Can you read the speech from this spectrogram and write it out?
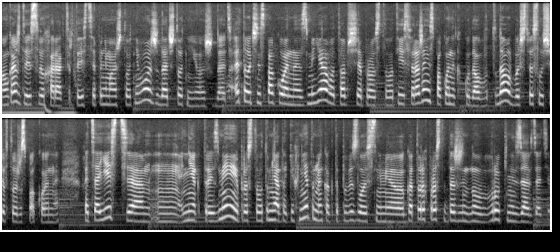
Но у каждого есть свой характер. То есть я понимаю, что от него ожидать, что от нее ожидать. Это очень спокойная змея, вот вообще просто. Вот есть выражение «спокойный, как удав». Вот туда в большинстве случаев тоже спокойные. Хотя есть э, некоторые змеи, просто вот у меня таких нет, меня как-то повезло с ними, которых просто даже ну, в руки нельзя взять.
